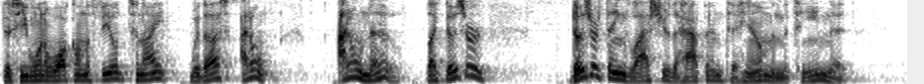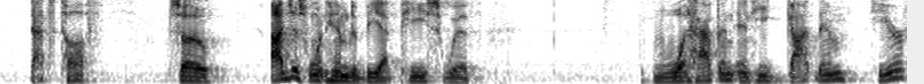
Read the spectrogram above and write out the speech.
does he want to walk on the field tonight with us? I don't. I don't know. Like those are those are things last year that happened to him and the team that that's tough. So I just want him to be at peace with what happened and he got them here.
